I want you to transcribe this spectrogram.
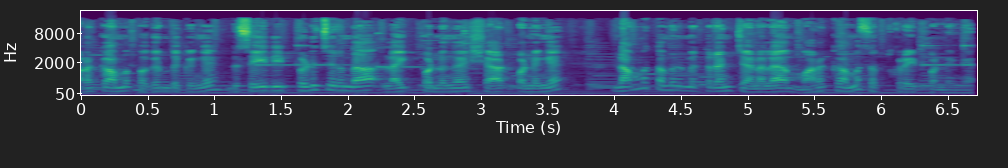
மறக்காம பகிர்ந்துக்குங்க. இந்த செய்தி பிடிச்சிருந்தா லைக் பண்ணுங்க ஷேர் பண்ணுங்க. நம்ம தமிழ் மித்திரன் சேனலை மறக்காம சப்ஸ்கிரைப் பண்ணுங்க.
